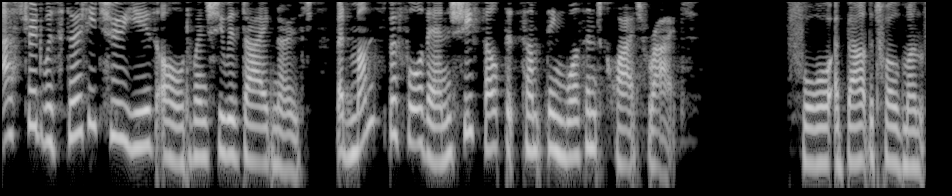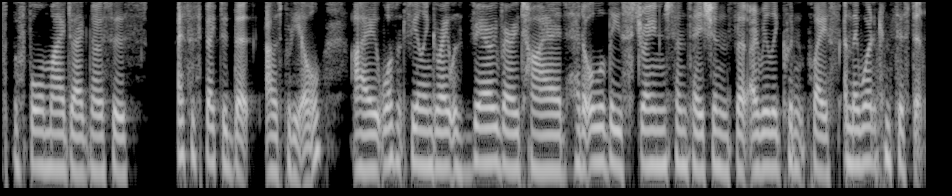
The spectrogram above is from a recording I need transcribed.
Astrid was 32 years old when she was diagnosed, but months before then, she felt that something wasn't quite right. For about the 12 months before my diagnosis, I suspected that I was pretty ill. I wasn't feeling great, was very, very tired, had all of these strange sensations that I really couldn't place, and they weren't consistent.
